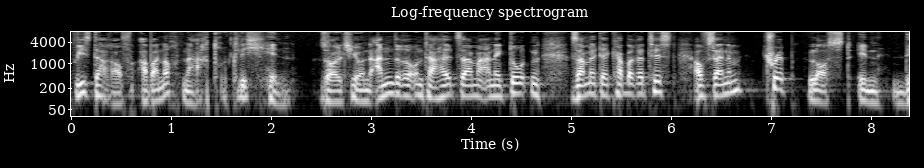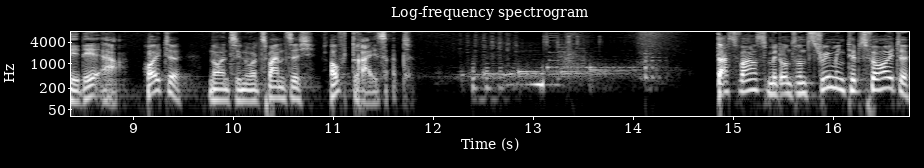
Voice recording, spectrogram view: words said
wies darauf aber noch nachdrücklich hin. Solche und andere unterhaltsame Anekdoten sammelt der Kabarettist auf seinem Trip Lost in DDR. Heute 19.20 Uhr auf Dreisat. Das war's mit unseren Streaming-Tipps für heute.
